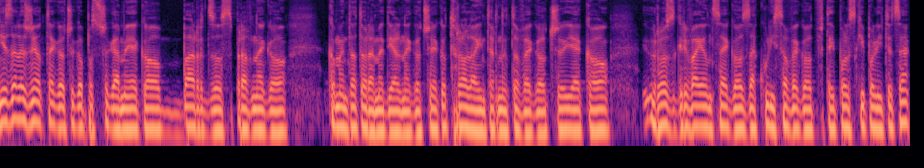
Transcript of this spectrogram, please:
niezależnie od tego, czy go postrzegamy jako bardzo sprawnego komentatora medialnego, czy jako trola internetowego, czy jako rozgrywającego zakulisowego w tej polskiej polityce,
